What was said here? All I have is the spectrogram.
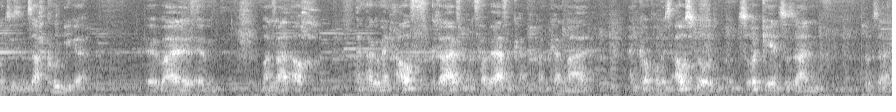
und sie sind sachkundiger, äh, weil ähm, man mal auch ein Argument aufgreifen und verwerfen kann. Man kann mal einen Kompromiss ausloten und zurückgehen zu seinen sozusagen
